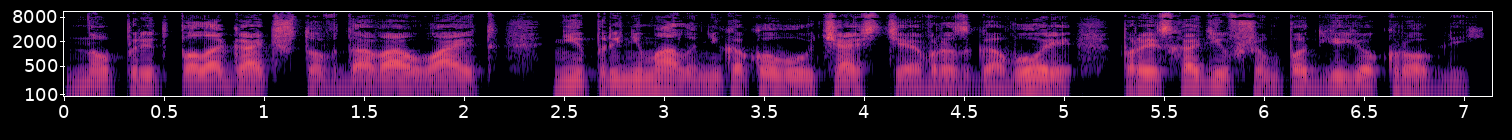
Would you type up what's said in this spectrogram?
Но предполагать, что вдова Уайт не принимала никакого участия в разговоре, происходившем под ее кровлей,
